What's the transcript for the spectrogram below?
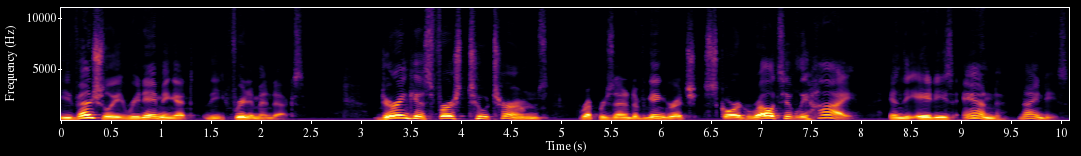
eventually renaming it the Freedom Index. During his first two terms, Representative Gingrich scored relatively high in the 80s and 90s.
